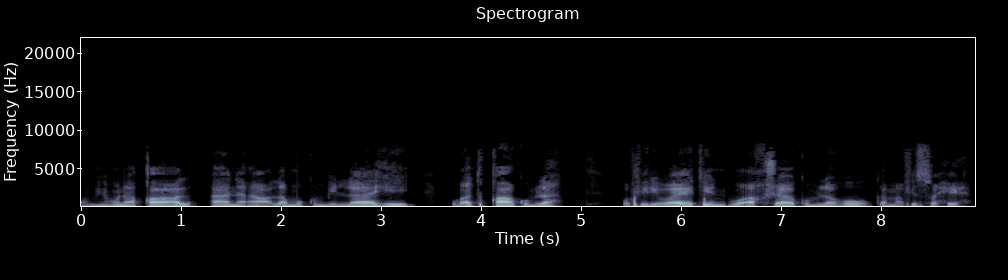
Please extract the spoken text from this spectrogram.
ومن هنا قال أنا أعلمكم بالله وأتقاكم له وفي رواية وأخشاكم له كما في الصحيح.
